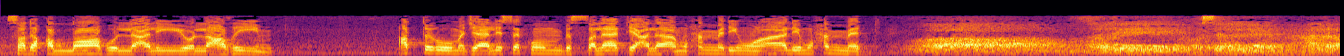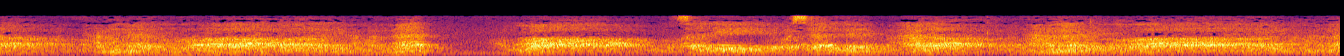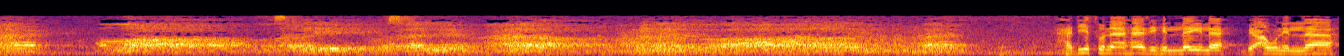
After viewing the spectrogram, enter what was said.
صدق الله العلي العظيم. عطروا مجالسكم بالصلاة على محمد وآل محمد. وسلم على محمد وآل محمد اللهم صل وسلم على محمد وآل محمد اللهم صل وسلم على حديثنا هذه الليلة بعون الله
